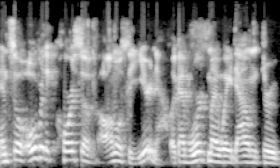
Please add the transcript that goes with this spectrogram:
And so over the course of almost a year now, like I've worked my way down through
